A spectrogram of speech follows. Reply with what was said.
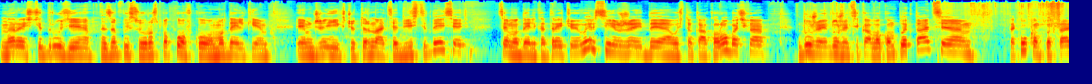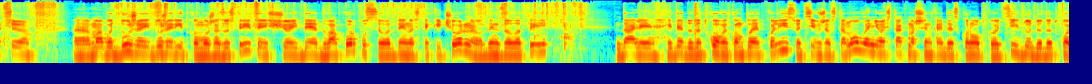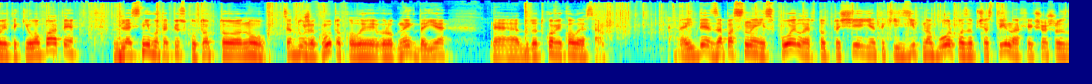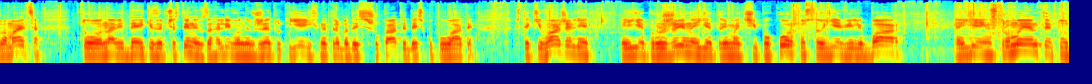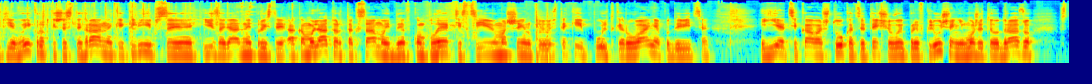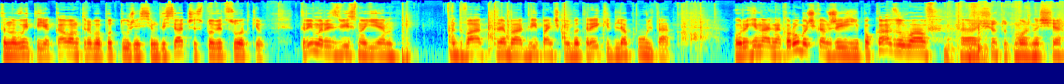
Нарешті, друзі, записую розпаковку модельки MGX 14210. Це моделька третьої версії вже йде. Ось така коробочка. Дуже і дуже цікава комплектація. Таку комплектацію, е, мабуть, дуже і дуже рідко можна зустріти, що йде два корпуси: один ось такий чорний, один золотий. Далі йде додатковий комплект коліс. Оці вже встановлені. Ось так машинка йде з коробкою. Оці йдуть додаткові такі лопати для снігу та піску. Тобто, ну, це дуже круто, коли виробник дає е, додаткові колеса. Йде запасний спойлер, тобто ще є такий зіп-набор по запчастинах. Якщо щось зламається, то навіть деякі запчастини взагалі вони вже тут є, їх не треба десь шукати, десь купувати. Ось такі важелі, є пружини, є тримачі по корпусу, є вілібар, є інструменти, тут є викрутки, шестигранники, кліпси і зарядний пристрій. Акумулятор так само йде в комплекті з цією машинкою. Ось такий пульт керування, подивіться. Є цікава штука, це те, що ви при включенні можете одразу встановити, яка вам треба потужність 70 чи 100%. Тримери, звісно, є. Два, треба дві пальчикові батарейки для пульта. Оригінальна коробочка, вже її показував. Е, Що тут можна ще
